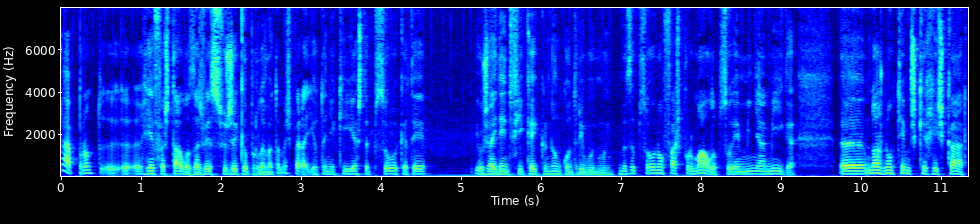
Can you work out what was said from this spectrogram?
pá, pronto, eh, reafastá-las. Às vezes surge aquele problema, então, mas espera aí, eu tenho aqui esta pessoa que até eu já identifiquei que não contribui muito, mas a pessoa não faz por mal, a pessoa é minha amiga. Uh, nós não temos que arriscar.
